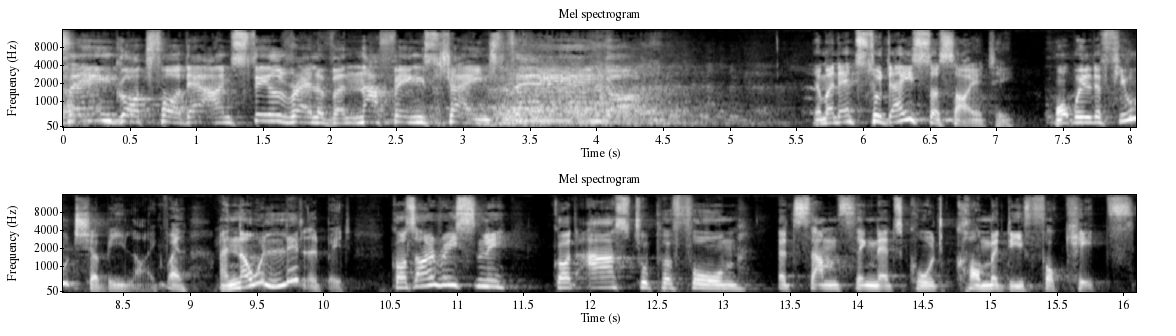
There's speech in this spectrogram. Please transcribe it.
Thank God for that. I'm still relevant. Nothing's changed. Thank God. Yeah, but that's today's society. What will the future be like? Well, I know a little bit because I recently got asked to perform at something that's called Comedy for Kids.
